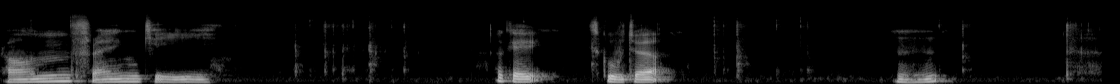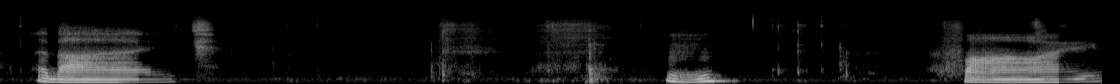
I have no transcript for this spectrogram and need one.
from Frankie. Okay, scooter. Mhm. A bike. Mhm. Five.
